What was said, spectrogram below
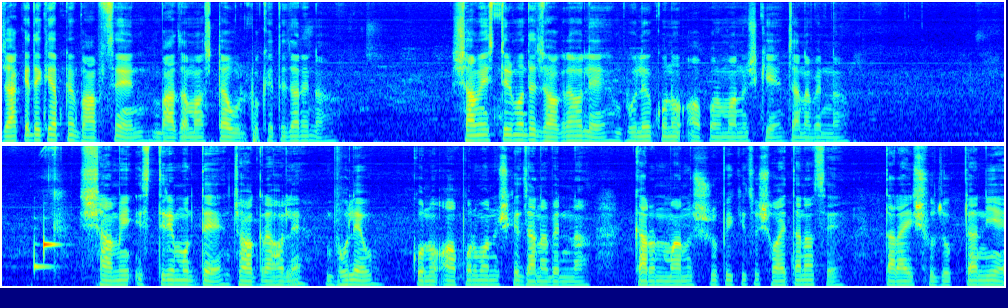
যাকে দেখে আপনি ভাবছেন, ভাজা মাছটা উল্টো খেতে জানে না। স্বামী স্ত্রীর মধ্যে ঝগড়া হলে ভুলেও কোনো অপর মানুষকে জানাবেন না। স্বামী স্ত্রীর মধ্যে ঝগড়া হলে ভুলেও কোনো অপর মানুষকে জানাবেন না। কারণ মানুষরূপী কিছু শয়তান আছে, তারা এই সুযোগটা নিয়ে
